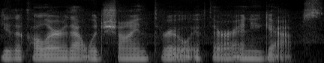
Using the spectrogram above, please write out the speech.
be the color that would shine through if there are any gaps.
